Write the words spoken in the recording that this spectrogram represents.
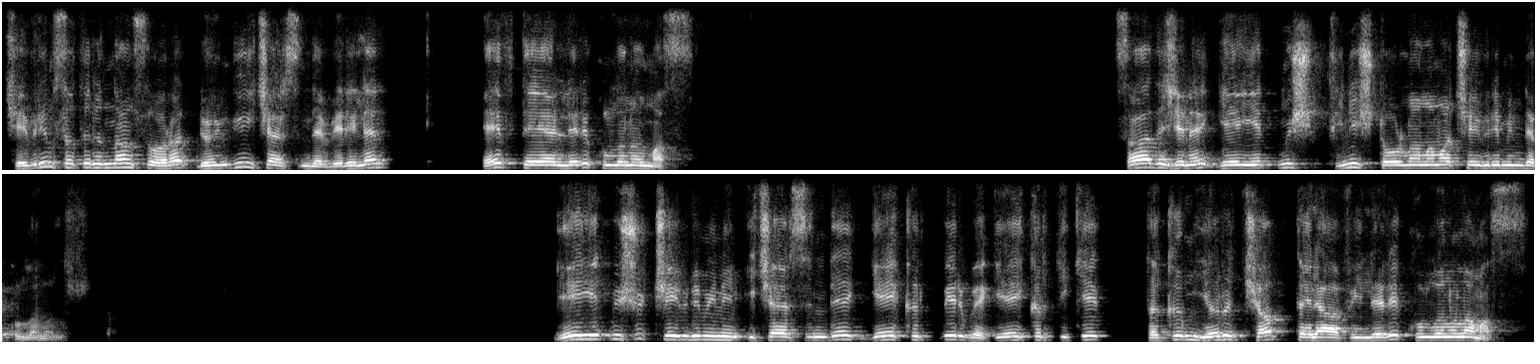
çevrim satırından sonra döngü içerisinde verilen F değerleri kullanılmaz. Sadece ne? G70 finish tornalama çevriminde kullanılır. G73 çevriminin içerisinde G41 ve G42 takım yarı çap telafileri kullanılamaz.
